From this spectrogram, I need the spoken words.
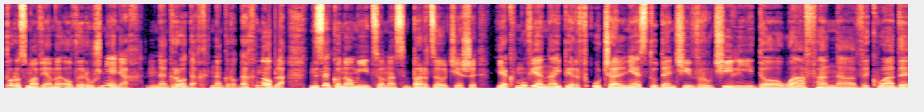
porozmawiamy o wyróżnieniach, nagrodach, nagrodach Nobla, z ekonomii, co nas bardzo cieszy. Jak mówię, najpierw uczelnie, studenci wrócili do ław na wykłady,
